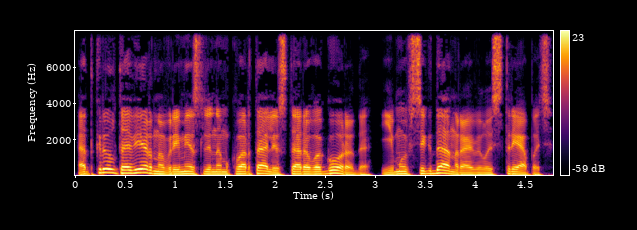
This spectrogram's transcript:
Открыл таверну в ремесленном квартале старого города. Ему всегда нравилось стряпать.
